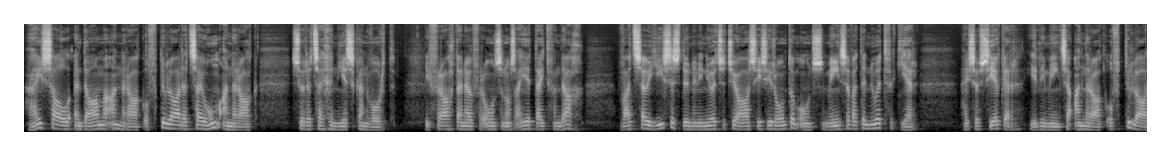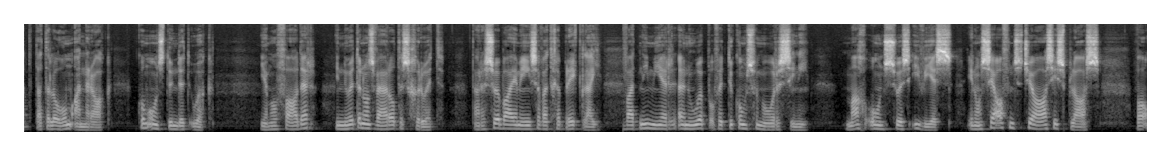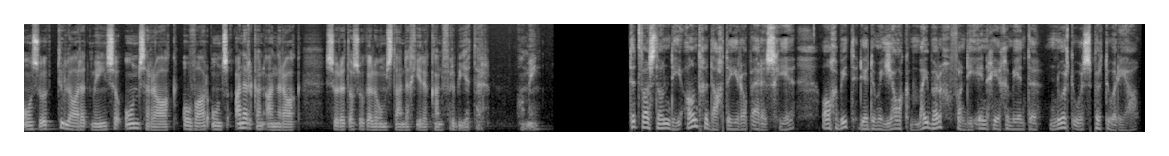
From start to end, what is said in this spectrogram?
hy sal 'n dame aanraak of toelaat dat sy hom aanraak sodat sy genees kan word. Die vraag dan nou vir ons in ons eie tyd vandag, wat sou Jesus doen in die noodsituasies hier rondom ons, mense wat in nood verkeer? Hy sou seker hierdie mense aanraak of toelaat dat hulle hom aanraak. Kom ons doen dit ook. Hemelvader, die nood in ons wêreld is groot. Daar is so baie mense wat gebrek ly, wat nie meer 'n hoop of 'n toekoms vir môre sien nie mag ons soos U wees en onsself in situasies plaas waar ons ook toelaat dat mense ons raak of waar ons ander kan aanraak sodat ons ook hulle omstandighede kan verbeter. Amen. Dit was dan die aandgedagte hier op RSG, aangebied deur Dominee Jacques Meiburg van die NG Gemeente Noordoos Pretoria.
